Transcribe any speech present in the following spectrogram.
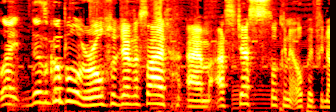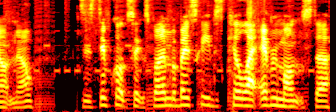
like, there's a couple of rules for Genocide. Um, I suggest looking it up if you don't know. It's difficult to explain, but basically you just kill like every monster.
